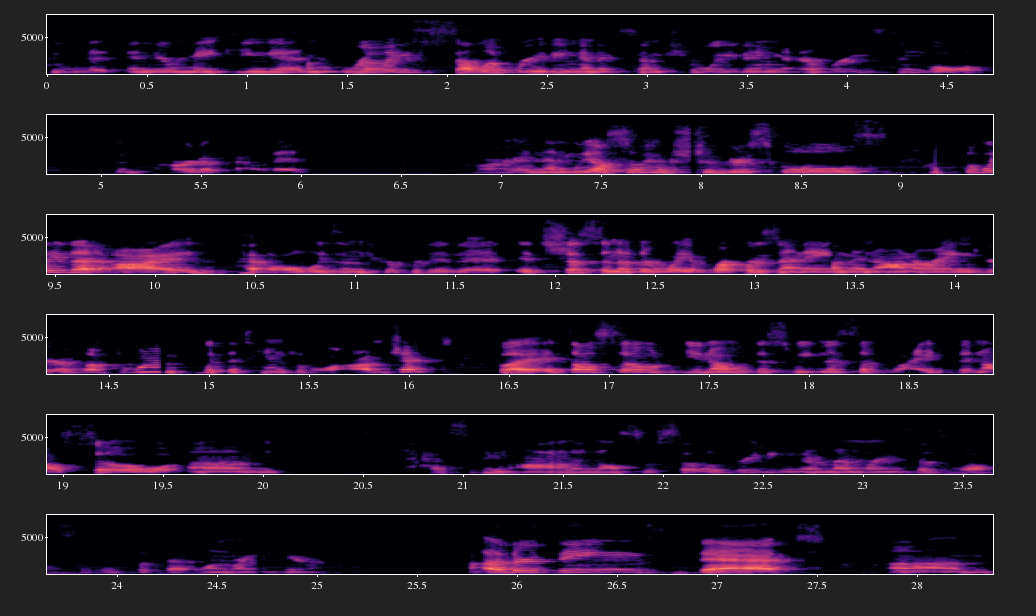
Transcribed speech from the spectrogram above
to it and you're making it really celebrating and accentuating every single good part about it. And then we also have sugar skulls the way that I have always interpreted it, it's just another way of representing and honoring your loved one with a tangible object. But it's also, you know, the sweetness of life and also um, passing on and also celebrating their memories as well. So we'll put that one right here. Other things that um,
